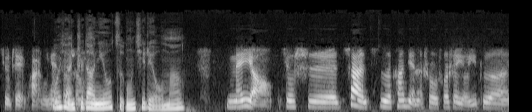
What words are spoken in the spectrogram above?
就这一块。我想知道你有子宫肌瘤吗？没有，就是上一次康检的时候说是有一个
